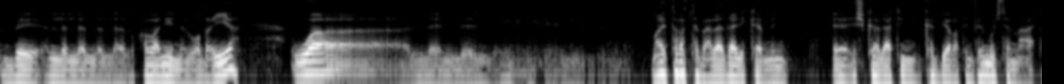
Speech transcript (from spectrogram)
بالقوانين الوضعية وما يترتب على ذلك من إشكالات كبيرة في المجتمعات.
